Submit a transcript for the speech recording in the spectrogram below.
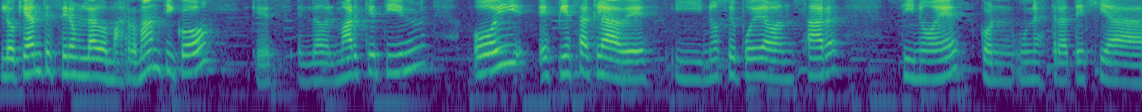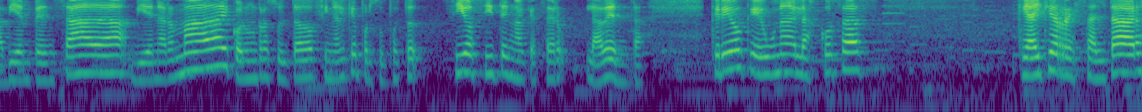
lo que antes era un lado más romántico, que es el lado del marketing, hoy es pieza clave y no se puede avanzar si no es con una estrategia bien pensada, bien armada y con un resultado final que por supuesto sí o sí tenga que ser la venta. Creo que una de las cosas que hay que resaltar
